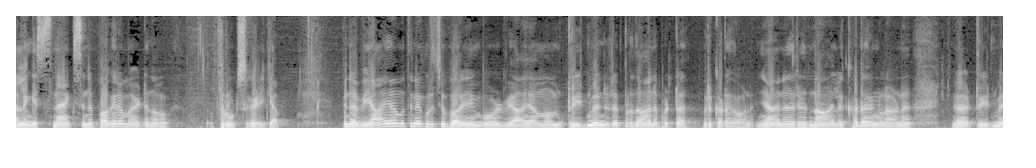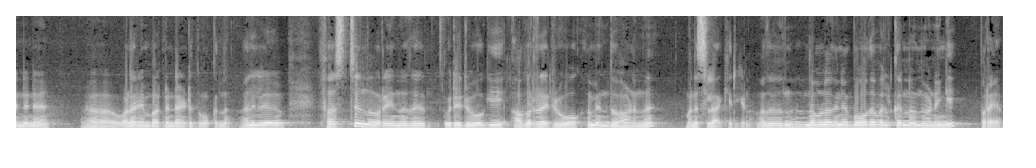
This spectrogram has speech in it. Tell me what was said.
അല്ലെങ്കിൽ സ്നാക്സിന് പകരമായിട്ട് നമുക്ക് ഫ്രൂട്ട്സ് കഴിക്കാം. പിന്നെ വ്യായാമത്തിനെ കുറിച്ച് പറയുമ്പോൾ വ്യായാമം ട്രീറ്റ്മെന്റിന്റെ പ്രധാനപ്പെട്ട ഒരു ഘടകമാണ്. ഞാനൊരു നാല് ഘടകങ്ങളാണ് ട്രീറ്റ്മെന്റിന് വളരെ ഇമ്പോർട്ടന്റ് ആയിട്ട് നോക്കുന്നത്. അതിൽ ഫസ്റ്റ് എന്ന് പറയുന്നത് ഒരു രോഗി അവരുടെ രോഗം എന്തുവാണെന്ന് മനസ്സിലാക്കിയിരിക്കണം. അത് നമ്മളതിനെ ബോധവൽക്കരണം എന്ന് വേണമെങ്കിൽ പറയാം.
